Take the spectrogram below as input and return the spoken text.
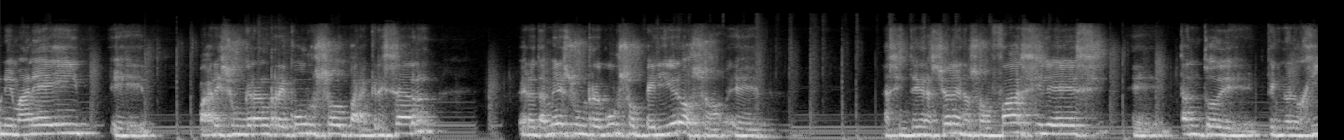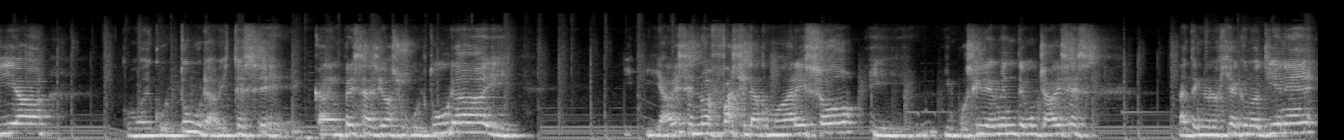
un M&A eh, parece un gran recurso para crecer, pero también es un recurso peligroso. Eh, las integraciones no son fáciles, eh, tanto de tecnología como de cultura, ¿viste? Cada empresa lleva su cultura y, a veces no es fácil acomodar eso y, posiblemente muchas veces la tecnología que uno tiene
